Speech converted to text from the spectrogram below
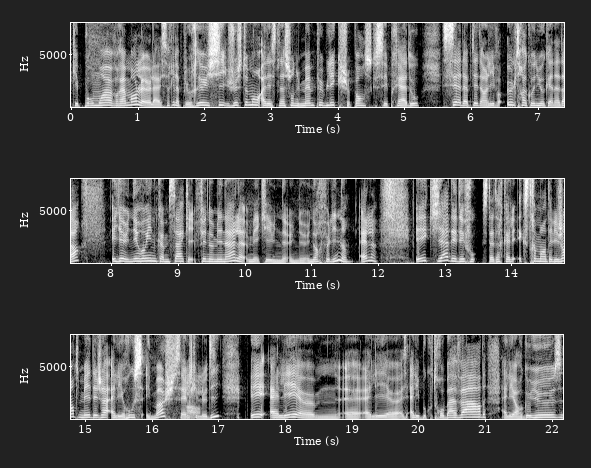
qui est pour moi vraiment le- la série la plus réussie, justement à destination du même public. Je pense que c'est pré-ado. C'est adapté d'un livre ultra connu au Canada. Et il y a une héroïne comme ça qui est phénoménale, mais qui est une, une- une orpheline, elle, et qui a des défauts. C'est-à-dire qu'elle est extrêmement intelligente, mais déjà elle est rousse et moche, c'est elle Ah. qui le dit. Et elle est, euh, euh, elle, est, euh, elle est beaucoup trop bavarde, elle est orgueilleuse,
